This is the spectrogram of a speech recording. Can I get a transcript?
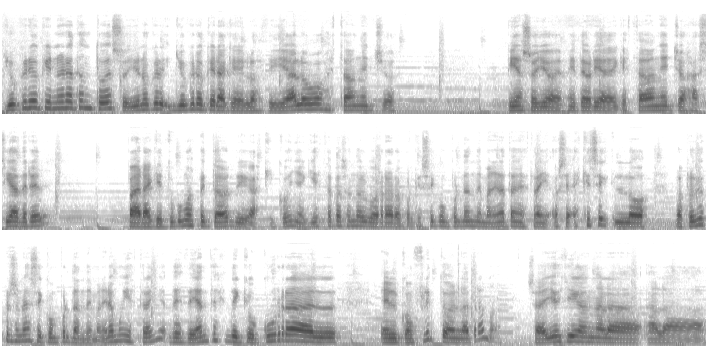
Yo creo que no era tanto eso, yo, no creo, yo creo que era que los diálogos estaban hechos, pienso yo, es mi teoría, de que estaban hechos así adrede para que tú como espectador digas, ¿qué coño? Aquí está pasando algo raro, ¿por qué se comportan de manera tan extraña? O sea, es que se- lo- los propios personajes se comportan de manera muy extraña desde antes de que ocurra el, el conflicto en la trama. O sea, ellos llegan a la, a la,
